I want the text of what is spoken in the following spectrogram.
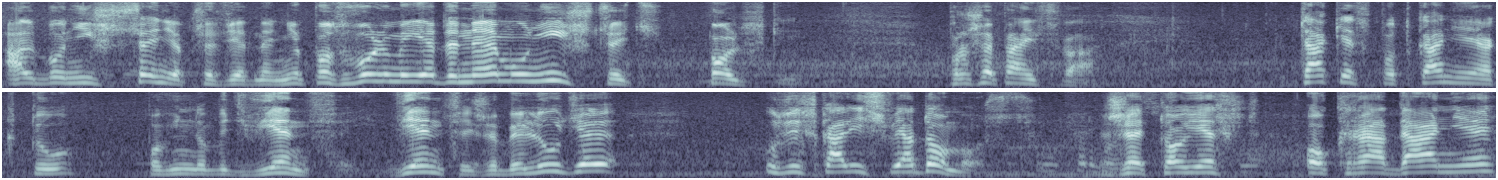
albo niszczenie przez jednego. Nie pozwólmy jednemu niszczyć Polski. Proszę Państwa, takie spotkanie jak tu powinno być więcej. Więcej, żeby ludzie uzyskali świadomość, że to jest okradanie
